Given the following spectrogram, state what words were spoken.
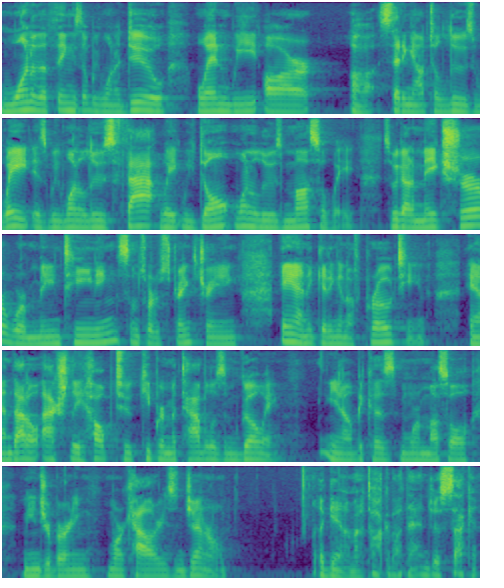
one of the things that we want to do when we are uh, setting out to lose weight is we want to lose fat weight. We don't want to lose muscle weight. So we got to make sure we're maintaining some sort of strength training and getting enough protein. And that'll actually help to keep your metabolism going, you know, because more muscle means you're burning more calories in general. Again, I'm going to talk about that in just a second.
